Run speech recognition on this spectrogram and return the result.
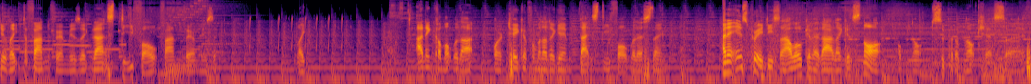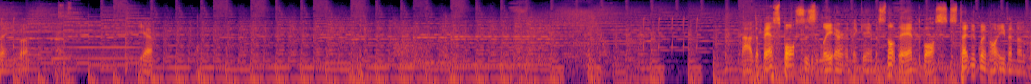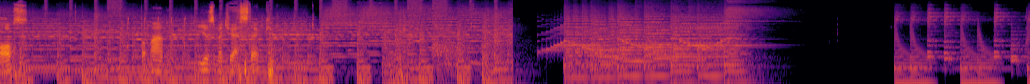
You like the fanfare music? That's default fanfare music. Like, I didn't come up with that. Or take it from another game. That's default with this thing. And it is pretty decent, I will give it that. Like, it's not obno- super obnoxious or anything, but. Yeah. Nah, the best boss is later in the game. It's not the end boss. It's technically not even a boss. But man, he is majestic.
